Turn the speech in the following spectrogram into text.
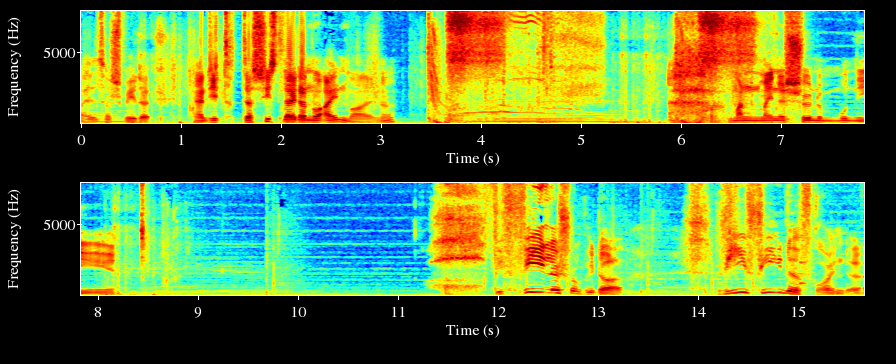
Alter Schwede. Ja, die, das schießt leider nur einmal, ne? Ach, Mann, meine schöne Muni. Oh, wie viele schon wieder. Wie viele, Freunde.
